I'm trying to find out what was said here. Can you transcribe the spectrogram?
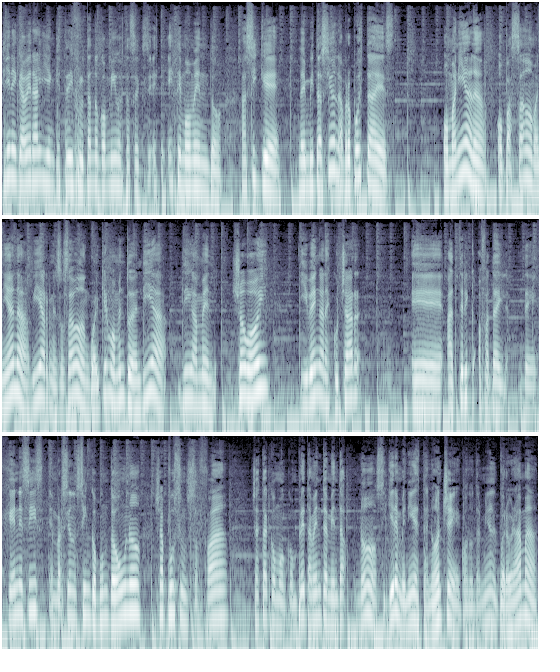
Tiene que haber alguien que esté disfrutando conmigo esta este, este momento. Así que la invitación, la propuesta es, o mañana, o pasado mañana, viernes o sábado, en cualquier momento del día, díganme, yo voy y vengan a escuchar eh, A Trick of a Tale de Genesis en versión 5.1. Ya puse un sofá, ya está como completamente ambientado. No, si quieren venir esta noche, cuando termine el programa,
